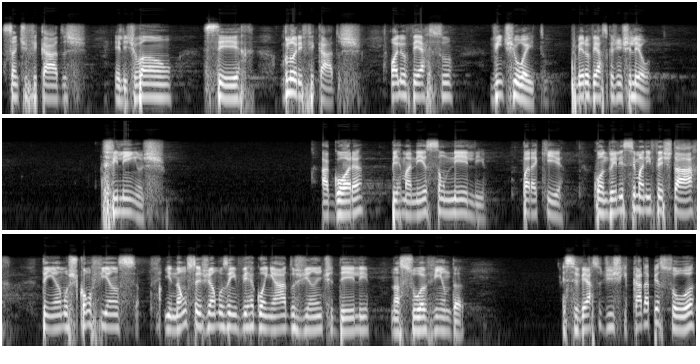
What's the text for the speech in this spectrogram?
santificados, eles vão ser glorificados. Olha o verso 28. Primeiro verso que a gente leu. Filhinhos, agora permaneçam nele, para que, quando ele se manifestar, tenhamos confiança e não sejamos envergonhados diante dele na sua vinda. Esse verso diz que cada pessoa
